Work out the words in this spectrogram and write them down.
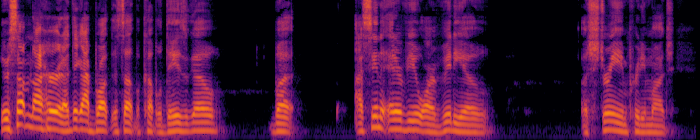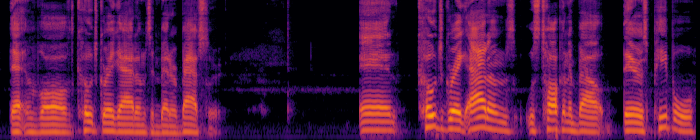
there was something I heard. I think I brought this up a couple days ago, but I seen an interview or a video, a stream pretty much, that involved Coach Greg Adams and Better Bachelor. And Coach Greg Adams was talking about there's people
